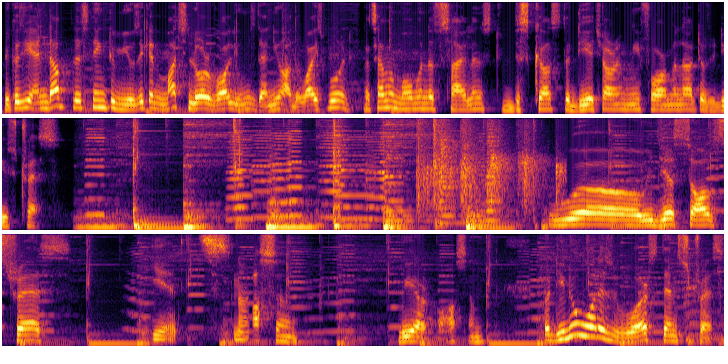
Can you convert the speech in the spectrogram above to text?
because you end up listening to music at much lower volumes than you otherwise would. Let's have a moment of silence to discuss the DHRME formula to reduce stress. Whoa, we just solved stress. Yeah, it's not awesome. We are awesome. But you know what is worse than stress?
